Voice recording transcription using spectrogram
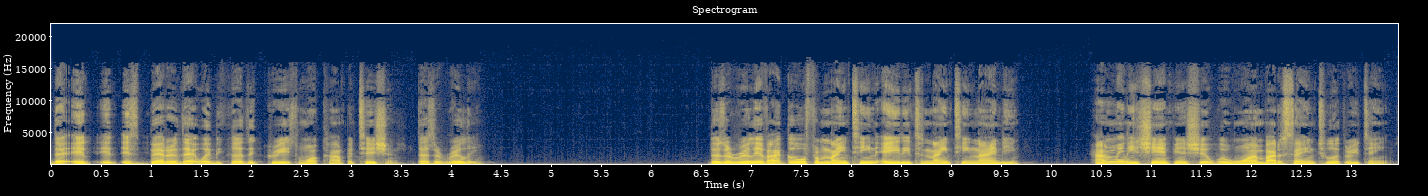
that it, it it's better that way because it creates more competition. Does it really? Does it really? If I go from 1980 to 1990, how many championships were won by the same two or three teams?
